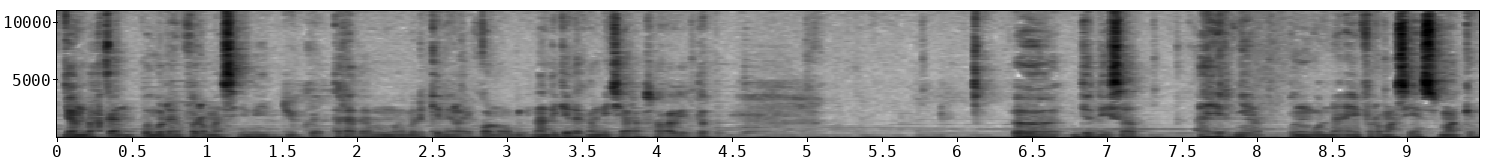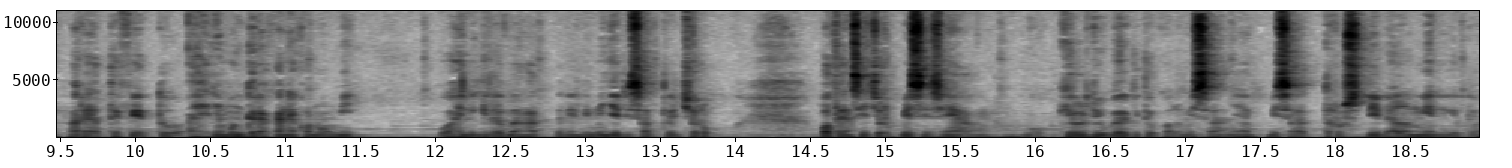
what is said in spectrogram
Dan bahkan penggunaan informasi ini juga ternyata memiliki nilai ekonomi. Nanti kita akan bicara soal itu. Uh, jadi saat akhirnya pengguna informasi yang semakin variatif itu akhirnya menggerakkan ekonomi. Wah ini gila banget. Dan ini menjadi satu ceruk potensi ceruk bisnis yang gokil juga gitu kalau misalnya bisa terus didalemin gitu.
